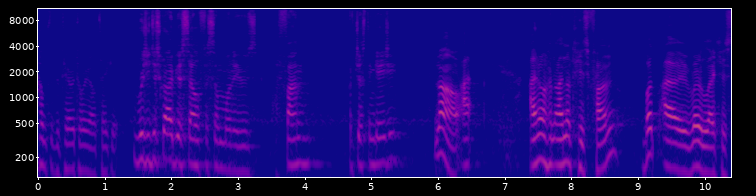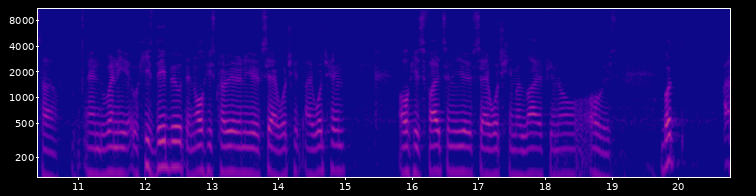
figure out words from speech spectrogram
comes with the territory, I'll take it. Would you describe yourself as someone who's a fan of Justin Gaethje? No, I I know I'm not his fan, but I very like his style. Mm-hmm. And when he his debut and all his career in UFC, I watch it. I watch him, all his fights in the UFC. I watch him alive, you know, always. But I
